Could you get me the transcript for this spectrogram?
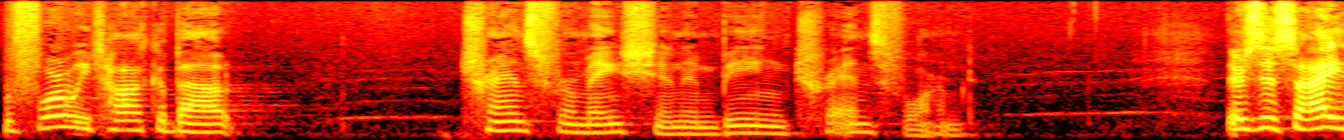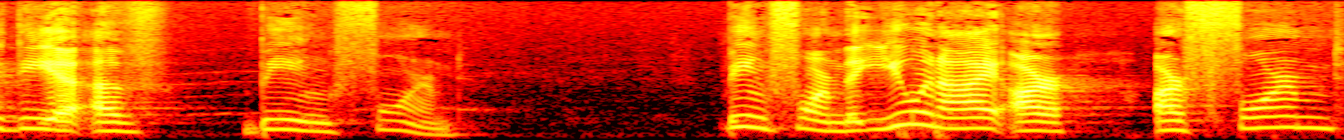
before we talk about transformation and being transformed, there's this idea of being formed. Being formed, that you and I are, are formed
